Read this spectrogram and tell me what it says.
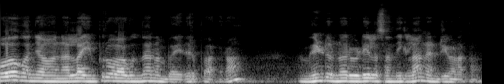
போக கொஞ்சம் நல்லா இம்ப்ரூவ் ஆகும் தான் நம்ம எதிர்பார்க்குறோம். மீண்டும் இன்னொரு வீடியோவில் சந்திக்கலாம். நன்றி வணக்கம்.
